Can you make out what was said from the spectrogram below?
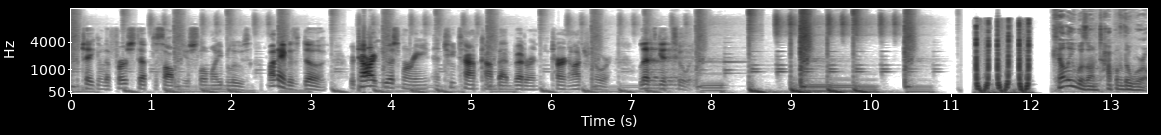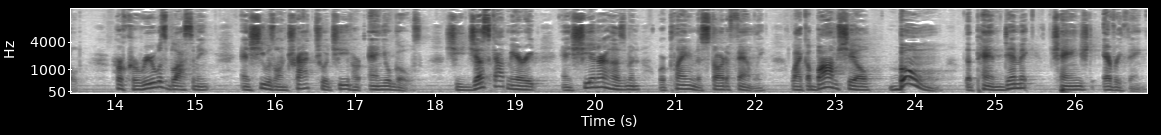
for taking the first step to solving your slow money blues. My name is Doug, retired U.S. Marine and two time combat veteran turned entrepreneur. Let's get to it. Kelly was on top of the world. Her career was blossoming, and she was on track to achieve her annual goals. She just got married, and she and her husband were planning to start a family. Like a bombshell, boom! The pandemic changed everything.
